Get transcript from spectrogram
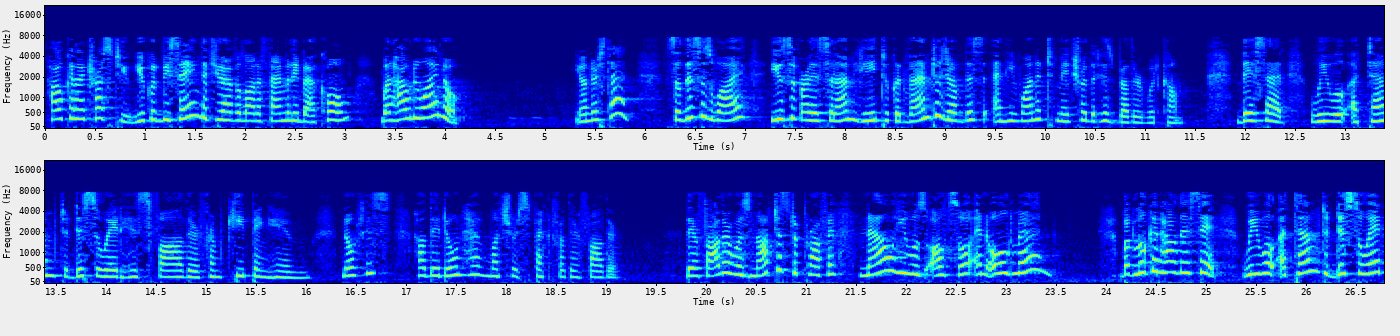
how can I trust you? You could be saying that you have a lot of family back home, but how do I know? You understand? So this is why Yusuf a.s. he took advantage of this and he wanted to make sure that his brother would come. They said, we will attempt to dissuade his father from keeping him. Notice how they don't have much respect for their father. Their father was not just a prophet, now he was also an old man. But look at how they say, we will attempt to dissuade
